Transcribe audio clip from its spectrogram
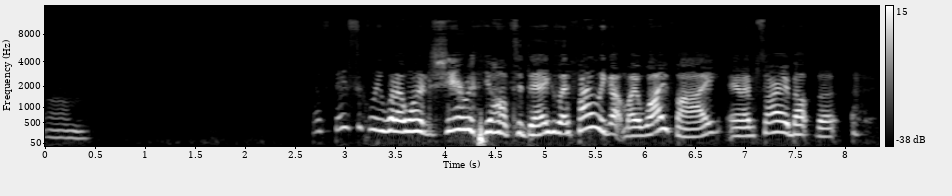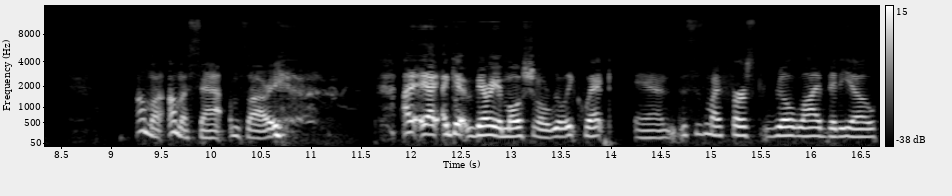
Um, that's basically what I wanted to share with y'all today because I finally got my Wi-Fi and I'm sorry about the. I'm a I'm a sap. I'm sorry. I, I I get very emotional really quick and this is my first real live video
